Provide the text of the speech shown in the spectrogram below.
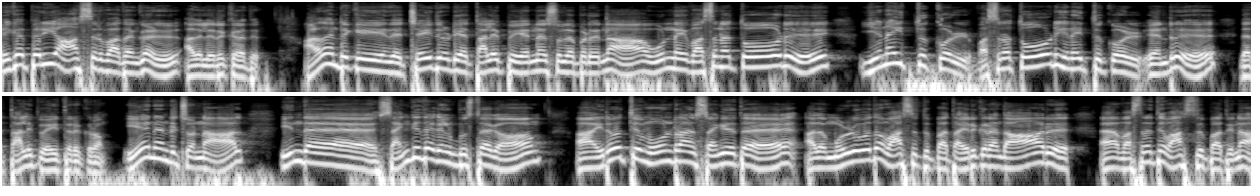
மிகப்பெரிய ஆசிர்வாதங்கள் அதில் இருக்கிறது. அதான் இன்றைக்கு இந்த செய்தியினுடைய தலைப்பு என்ன சொல்லப்படுதுன்னா உன்னை வசனத்தோடு இணைத்துக்கொள் வசனத்தோடு இணைத்துக்கொள் என்று இந்த தலைப்பு வைத்திருக்கிறோம். ஏன் என்று சொன்னால் இந்த சங்கீதங்களின் புஸ்தகம் இருபத்தி மூன்றாம் சங்கீதத்தை அதை முழுவதும் வாசித்து பார்த்தா இருக்கிற அந்த ஆறு வசனத்தை வாசித்து பார்த்தீங்கன்னா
